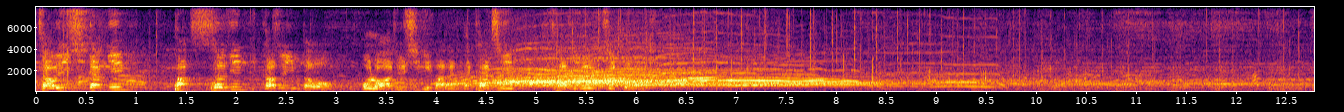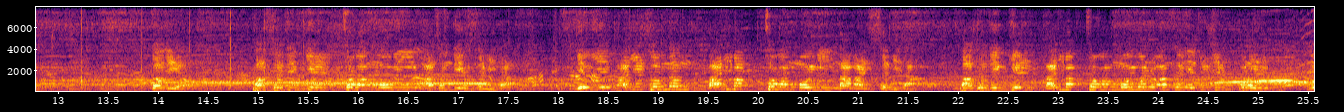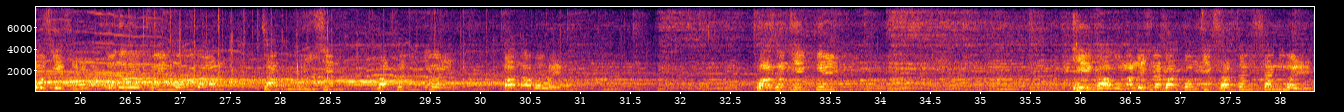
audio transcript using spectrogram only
자 우리 시장님 박서진 가수님도 올라와 주시기 바랍니다. 같이 사진을 찍도록 하겠습니다. 거기요 박서진길 조각 모임이 완성되었습니다. 여기에 빠질 수 없는 마지막 조각 모임이 남아 있습니다. 박서진길 마지막 조각 모임을 완성해 주실 분을 모시겠습니다. 오늘의 주인공이란 장군이신 박서진님을 만나보고요. 박성진길 기획하고 만드시는 박동식 사천시장님을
